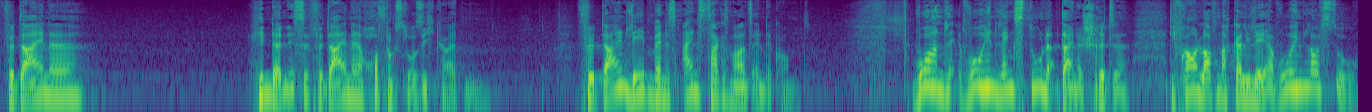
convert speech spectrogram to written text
Für deine Hindernisse, für deine Hoffnungslosigkeiten, für dein Leben, wenn es eines Tages mal ans Ende kommt. Wohin, wohin lenkst du deine Schritte? Die Frauen laufen nach Galiläa. Wohin läufst du?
